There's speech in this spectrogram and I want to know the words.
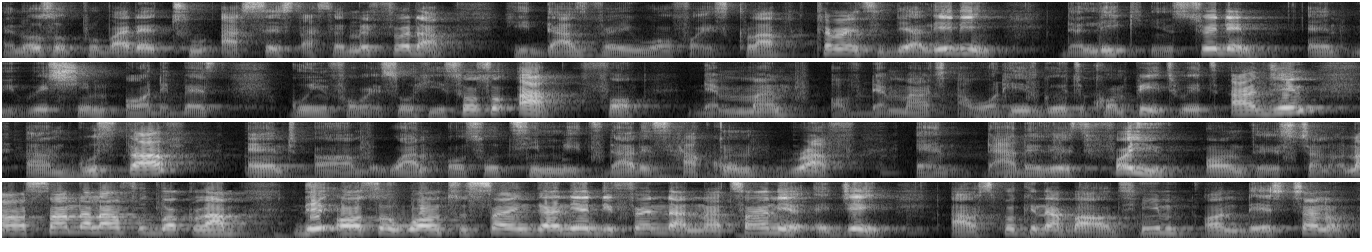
and also provided two assists. As a midfielder, he does very well for his club. Currently, they are leading the league in Sweden, and we wish him all the best going forward. So he's also up for the Man of the Match award. He's going to compete with Arjun, um, Gustav, and um, one also teammate. That is Hakun Ruff. And that is it for you on this channel. Now, Sunderland Football Club, they also want to sign Ghanaian defender Nathaniel Adjei. I've spoken about him on this channel.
